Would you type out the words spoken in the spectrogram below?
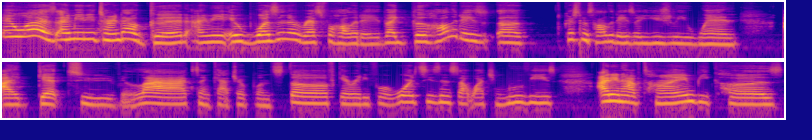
was. I mean, it turned out good. I mean, it wasn't a restful holiday. Like the holidays, uh, Christmas holidays are usually when I get to relax and catch up on stuff, get ready for award season, start watching movies. I didn't have time because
